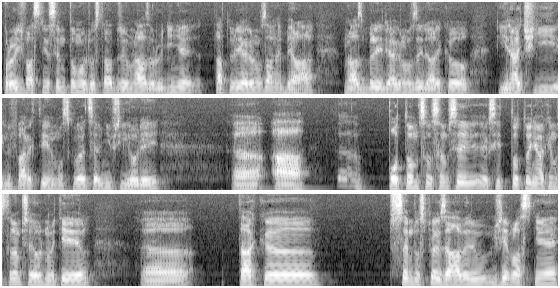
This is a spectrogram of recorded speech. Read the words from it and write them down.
proč vlastně jsem tomu dostal, protože u nás v rodině tato diagnoza nebyla. U nás byly diagnózy daleko jinačí, infarkty, mozkové cévní příhody. Eh, a po tom, co jsem si, jak si toto nějakým stylem přehodnotil, eh, tak eh, jsem dospěl k závěru, že vlastně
